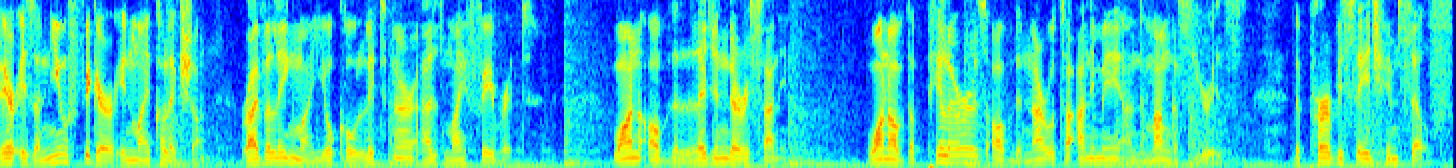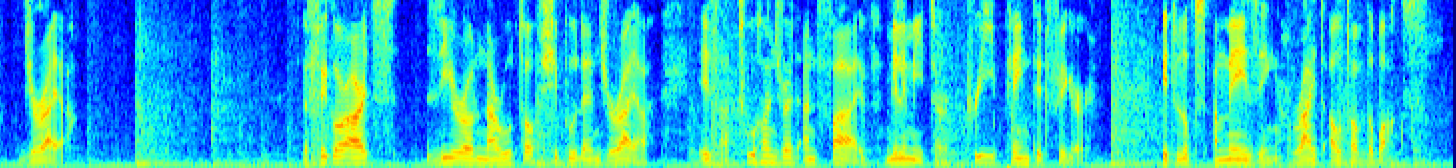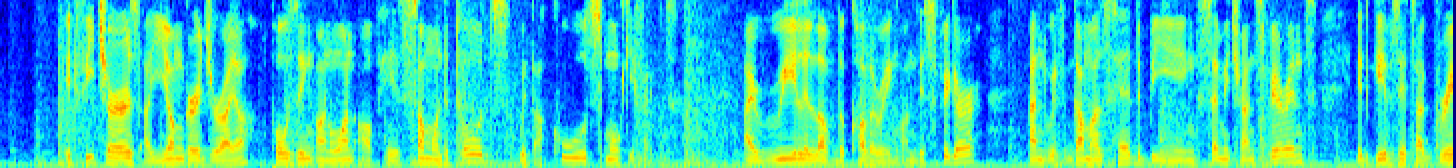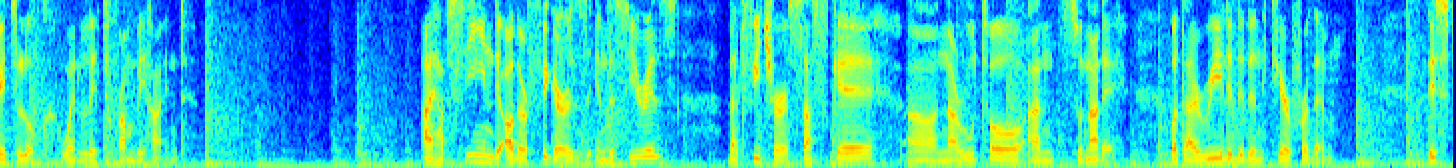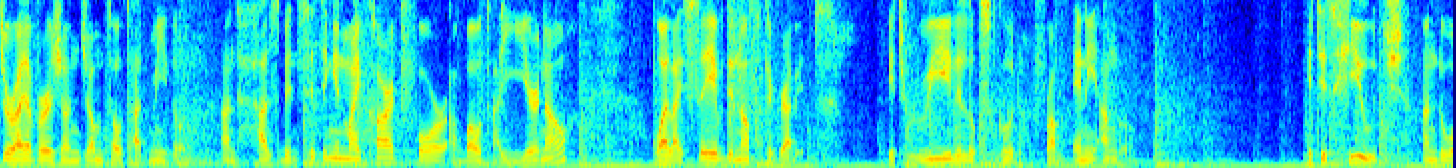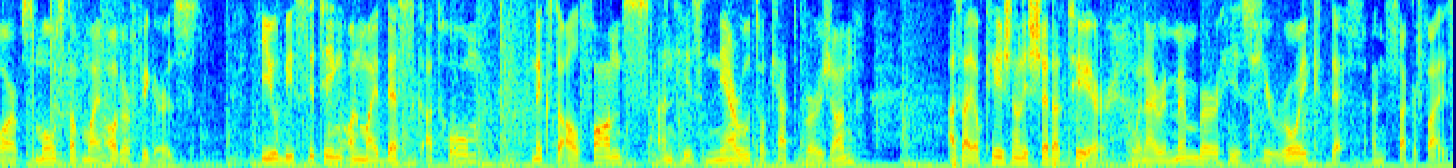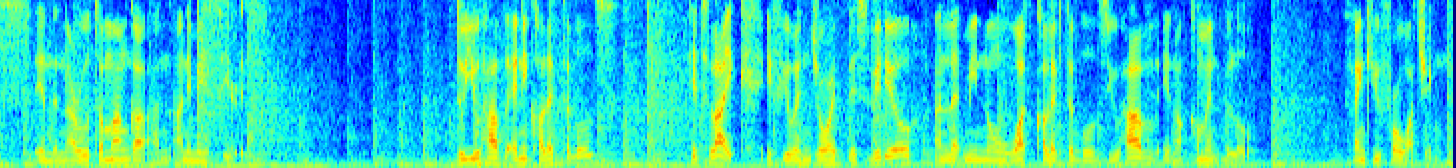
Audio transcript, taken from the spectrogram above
There is a new figure in my collection, rivaling my Yoko Littner as my favorite. One of the legendary Sannin. One of the pillars of the Naruto anime and the manga series. The pervy sage himself, Jiraiya. The Figuarts Zero Naruto Shippuden Jiraiya is a 205mm pre-painted figure. It looks amazing right out of the box. It features a younger Jiraiya posing on one of his summoned toads with a cool smoke effect. I really love the coloring on this figure and with Gamma's head being semi-transparent, it gives it a great look when lit from behind. I have seen the other figures in the series that feature Sasuke, uh, Naruto and Tsunade, but I really didn't care for them. This Jiraiya version jumped out at me though, and has been sitting in my cart for about a year now, while I saved enough to grab it. It really looks good from any angle. It is huge and dwarfs most of my other figures. He'll be sitting on my desk at home next to Alphonse and his Naruto cat version as I occasionally shed a tear when I remember his heroic death and sacrifice in the Naruto manga and anime series. Do you have any collectibles? Hit like if you enjoyed this video and let me know what collectibles you have in a comment below. Thank you for watching.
